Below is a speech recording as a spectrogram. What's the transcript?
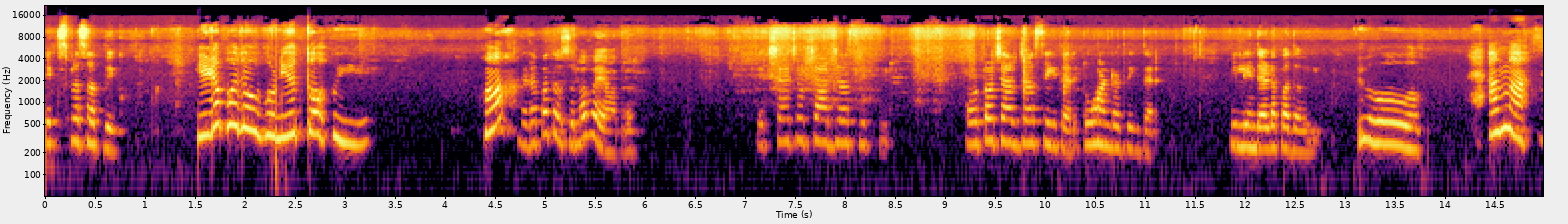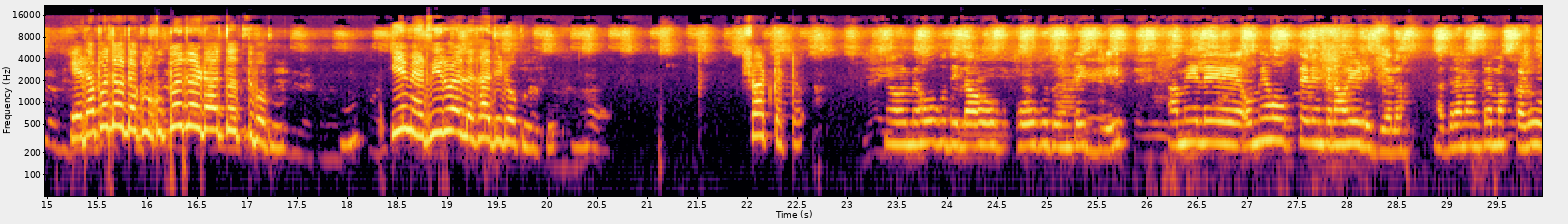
ಎಕ್ಸ್ಪ್ರೆಸ್ ಹತ್ಬೇಕು ಹಾ ಎಡಪದ ಸುಲಭ ಮಾತ್ರ ಎಕ್ಸ್ಟ್ರಾ ಚೂರು ಚಾರ್ಜ್ ಜಾಸ್ತಿ ಆಟೋ ಚಾರ್ಜ್ ಜಾಸ್ತಿ ತೆಗಿತಾರೆ ಟೂ ಹಂಡ್ರೆಡ್ ತೆಗಿತಾರೆ ಇಲ್ಲಿಂದ ಎಡಪದವಿಗೆ ಓ ಅಮ್ಮ ಎಡಪದೋದಕ್ಕಲು ಕುಪ್ಪದ ಆತತ್ತು ಬಾಬು ಈ ನಡೆದಿರುವಲ್ಲ ಸಾದಿ ಡೋಪ್ ಶಾರ್ಟ್ ಕಟ್ ನಾವು ಒಮ್ಮೆ ಹೋಗುದಿಲ್ಲ ಹೋಗ್ ಹೋಗುದು ಅಂತ ಇದ್ವಿ. ಆಮೇಲೆ ಒಮ್ಮೆ ಹೋಗ್ತೇವೆ ಅಂತ ನಾವು ಹೇಳಿದ್ವಿ ಅಲ್ಲ ಅದರ ನಂತರ ಮಕ್ಕಳು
